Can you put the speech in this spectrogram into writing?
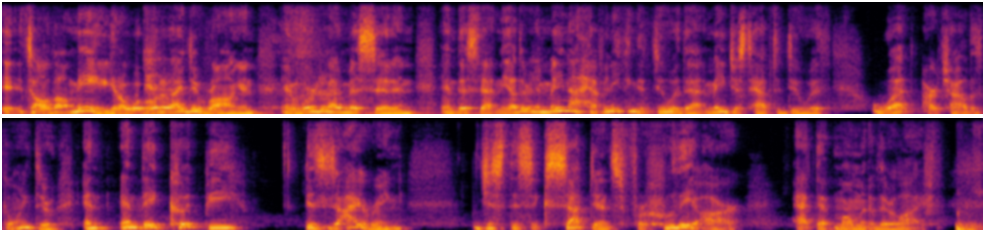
it's all about me. You know, what, what, did I do wrong, and and where did I miss it, and and this, that, and the other. And it may not have anything to do with that. It may just have to do with what our child is going through, and and they could be desiring just this acceptance for who they are at that moment of their life. Mm-hmm.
